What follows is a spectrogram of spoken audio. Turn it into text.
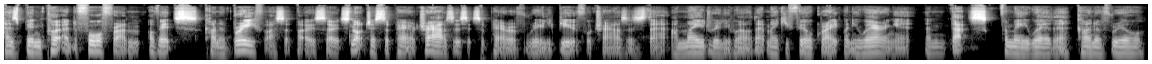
has been put at the forefront of its kind of brief, I suppose. So it's not just a pair of trousers, it's a pair of really beautiful trousers that are made really well, that make you feel great when you're wearing it. And that's for me where the kind of real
